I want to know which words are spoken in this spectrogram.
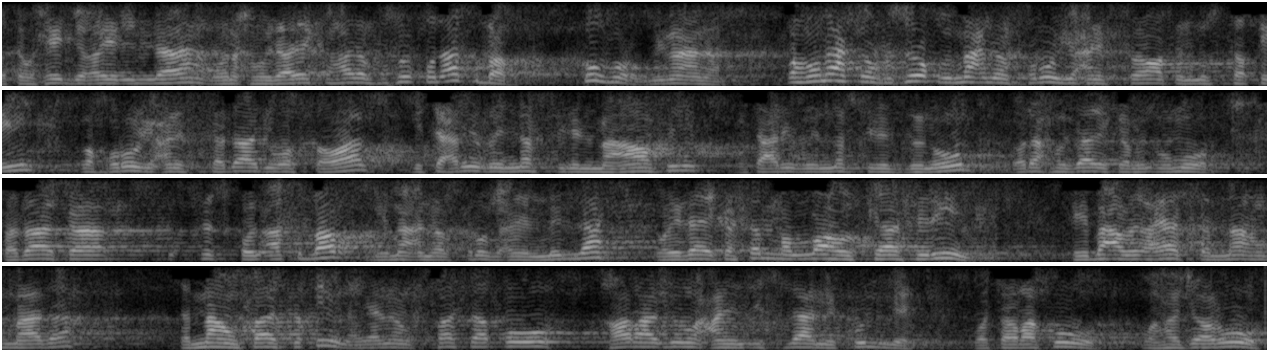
وتوحيد غير الله ونحو ذلك هذا فسوق أكبر. كفر بمعنى. وهناك فسوق بمعنى الخروج عن الصراط المستقيم وخروج عن السداد والصواب بتعريض النفس للمعاصي وتعريض النفس للذنوب ونحو ذلك من أمور. فذاك فسق أكبر بمعنى الخروج عن الملة. ولذلك سمى الله الكافرين. في بعض الآيات سماهم ماذا؟ سماهم فاسقين أي أنهم فسقوا خرجوا عن الإسلام كله وتركوه وهجروه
